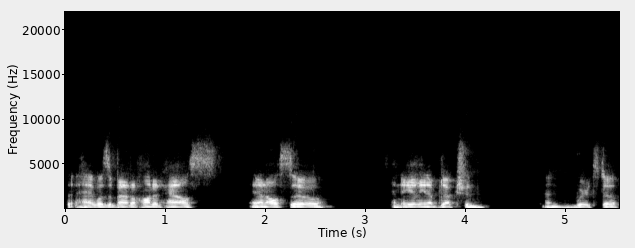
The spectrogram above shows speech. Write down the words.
that had, was about a haunted house and also an alien abduction and weird stuff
